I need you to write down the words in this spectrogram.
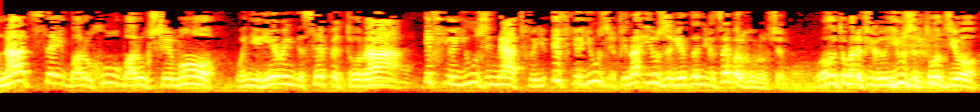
not say Baruch Hu, Baruch Shemo when you're hearing the Sefer Torah. If you're using that for you, if you're using, if you're not using it, then you can say Baruch Hu, Baruch Shemo. We're only if you're going to use it towards your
